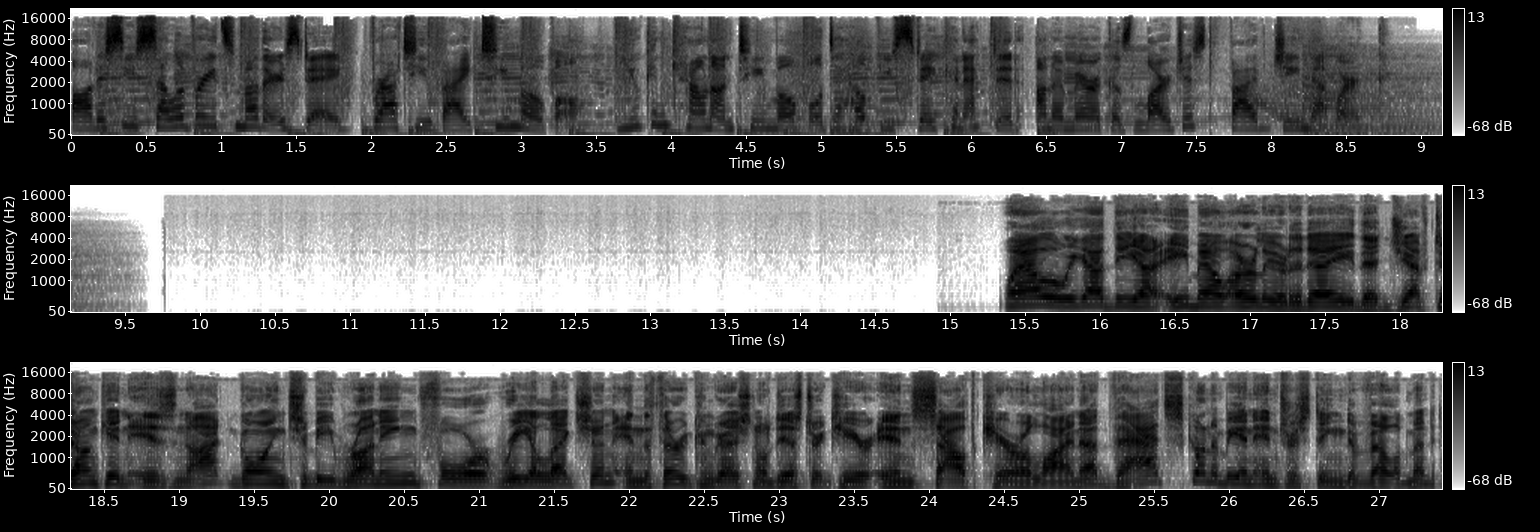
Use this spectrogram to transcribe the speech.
Odyssey celebrates Mother's Day, brought to you by T Mobile. You can count on T Mobile to help you stay connected on America's largest 5G network. Well, we got the uh, email earlier today that Jeff Duncan is not going to be running for reelection in the 3rd Congressional District here in South Carolina. That's going to be an interesting development.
